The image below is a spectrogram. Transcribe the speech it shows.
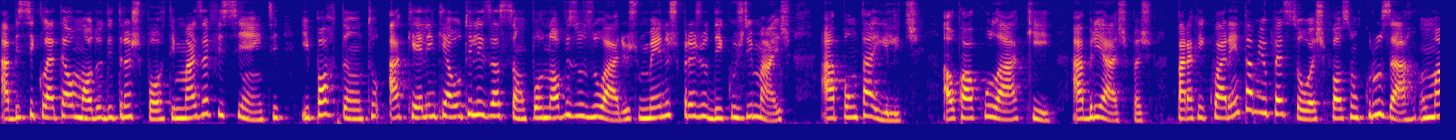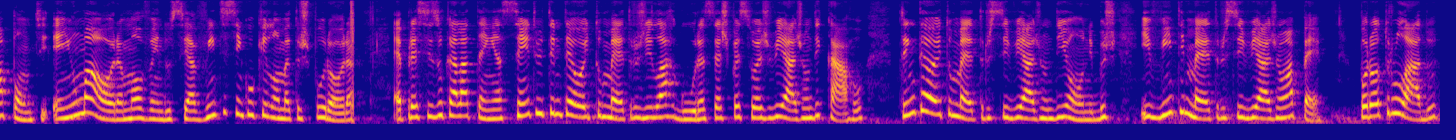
a bicicleta é o modo de transporte mais eficiente e, portanto, aquele em que a utilização por novos usuários menos prejudica os demais, aponta Illich. Ao calcular que, abre aspas, para que 40 mil pessoas possam cruzar uma ponte em uma hora movendo-se a 25 km por hora, é preciso que ela tenha 138 metros de largura se as pessoas viajam de carro, 38 metros se viajam de ônibus e 20 metros se viajam a pé. Por outro lado,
